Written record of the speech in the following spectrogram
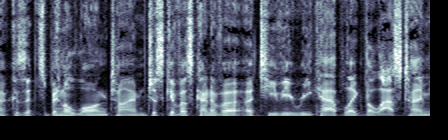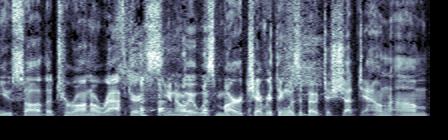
because uh, it's been a long time, just give us kind of a, a, TV recap, like the last time you saw the Toronto Raptors? you know, it was March, everything was about to shut down. Um,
